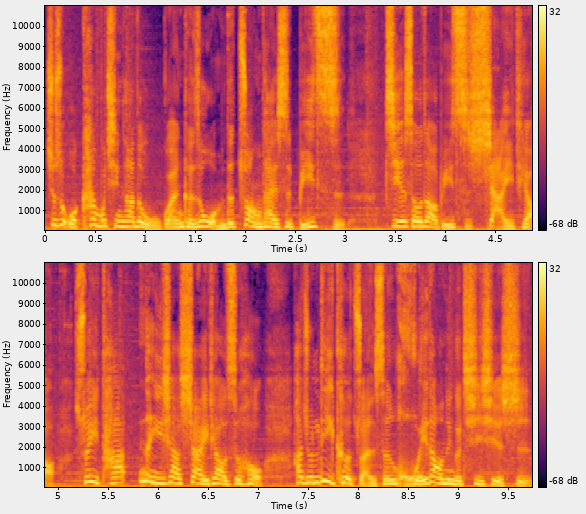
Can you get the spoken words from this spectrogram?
就是我看不清他的五官，可是我们的状态是彼此接收到彼此吓一跳，所以他那一下吓一跳之后，他就立刻转身回到那个器械室。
